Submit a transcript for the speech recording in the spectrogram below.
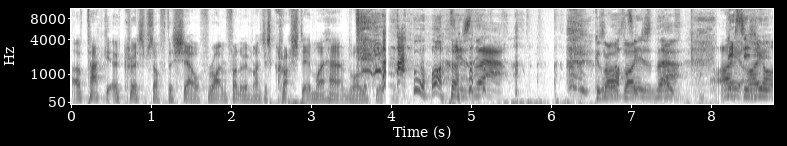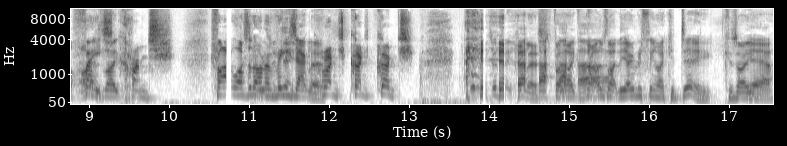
a packet of crisps off the shelf right in front of him, and I just crushed it in my hand while looking at him. what is that? Because I was like, is that? I- this I- is I- your I was face. like- crunch. If I wasn't It on a was visa, ridiculous. crunch, crunch, crunch. it's ridiculous. but like that was like the only thing I could do because I Yeah.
